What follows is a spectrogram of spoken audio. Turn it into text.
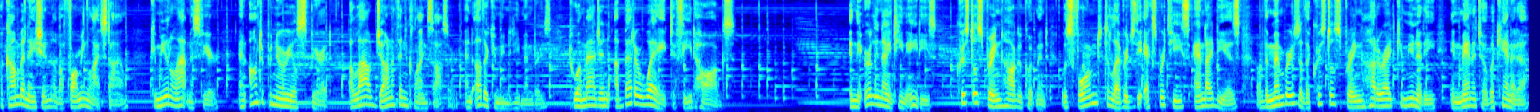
A combination of a farming lifestyle, communal atmosphere, and entrepreneurial spirit allowed Jonathan Kleinsasser and other community members to imagine a better way to feed hogs. In the early 1980s, Crystal Spring Hog Equipment was formed to leverage the expertise and ideas of the members of the Crystal Spring Hutterite community in Manitoba, Canada.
